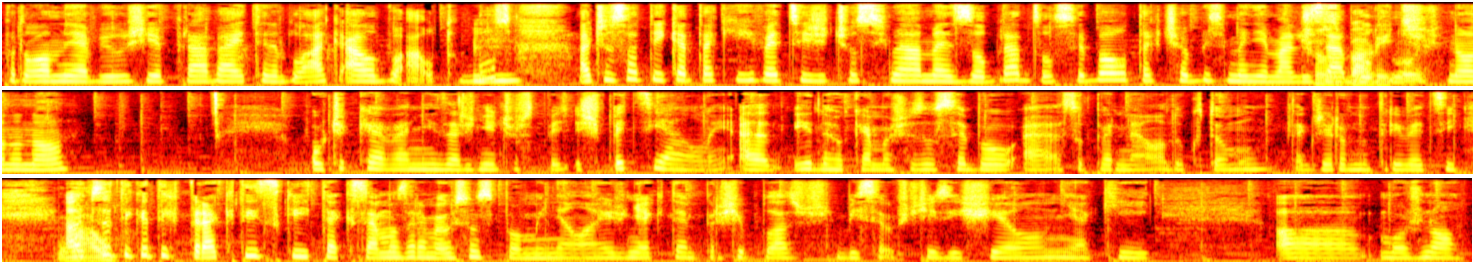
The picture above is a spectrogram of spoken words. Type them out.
podľa mňa využije práve aj ten vlak alebo autobus. Mm-hmm. A čo sa týka takých vecí, že čo si máme zobrať so sebou, tak čo by sme nemali čo zabudnúť? Zbaliť? No, no, no očakávanie zažiť niečo špe- špeciálne a jedného kamoša so sebou a super náladu k tomu, takže rovno tri veci. Wow. Ale čo sa týka tých praktických, tak samozrejme už som spomínala, že nejaký ten prší plášť by sa určite zišiel, nejaký uh, možno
